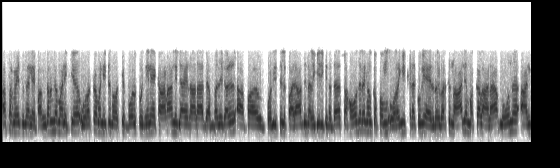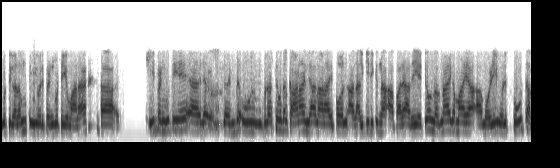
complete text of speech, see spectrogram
ആ സമയത്ത് തന്നെ പന്ത്രണ്ട് മണിക്ക് ഉറക്കമണിയിട്ട് നോക്കിയപ്പോൾ കുഞ്ഞിനെ കാണാനില്ല എന്നാണ് ദമ്പതികൾ പോലീസിൽ പരാതി നൽകിയിരിക്കുന്നത്. സഹോദരങ്ങൾക്കൊപ്പം ഉറങ്ങിക്കിടക്കുകയായിരുന്നു. ഇവർക്ക് നാല് മക്കളാണ്. മൂന്ന് ആൺകുട്ടികളും ഈ ഒരു പെൺകുട്ടിയുമാണ്. ഈ പെൺകുട്ടിയെ രണ്ട് പുലർച്ചെ മുതൽ കാണാനില്ല എന്നാണ് ഇപ്പോൾ നൽകിയിരിക്കുന്ന പരാതി ഏറ്റവും നിർണായകമായ മൊഴി ഒരു സ്കൂട്ടർ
